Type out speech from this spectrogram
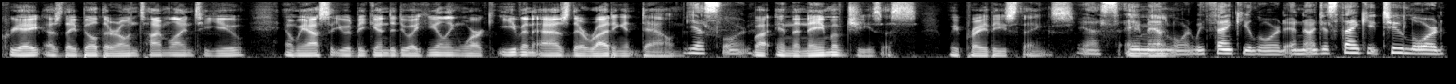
create as they build their own timeline to you. And we ask that you would begin to do a healing work even as they're writing it down. Yes, Lord. But in the name of Jesus. We pray these things. Yes, amen, amen, Lord. We thank you, Lord. And I just thank you, too, Lord,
